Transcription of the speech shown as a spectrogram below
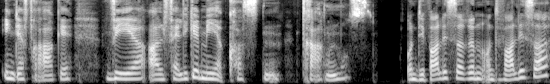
in der Frage, wer allfällige Mehrkosten tragen muss. Und die Walliserinnen und Walliser,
